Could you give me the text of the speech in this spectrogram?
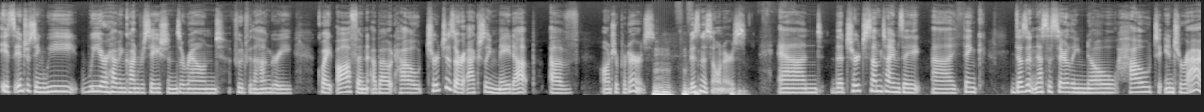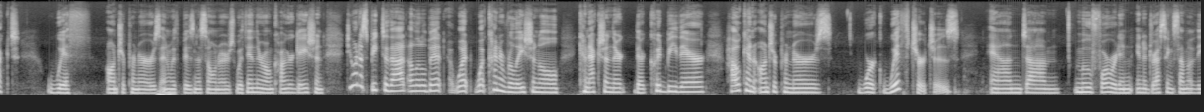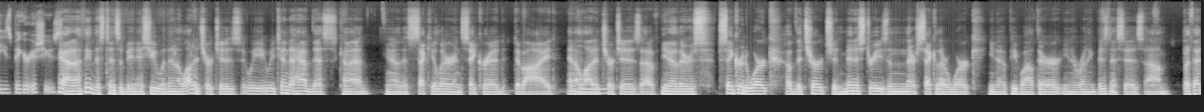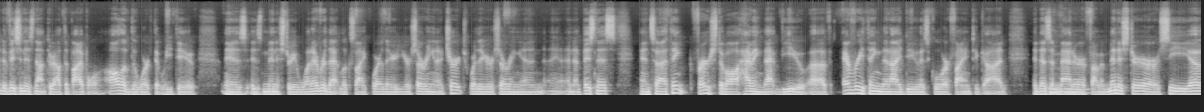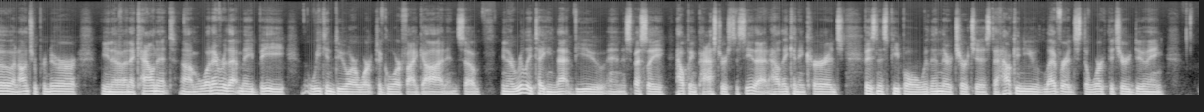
It's interesting. We we are having conversations around food for the hungry quite often about how churches are actually made up of entrepreneurs, mm-hmm. business owners. And the church sometimes, I, uh, I think, doesn't necessarily know how to interact with entrepreneurs and mm-hmm. with business owners within their own congregation. Do you want to speak to that a little bit? What what kind of relational connection there there could be there? How can entrepreneurs work with churches and um, move forward in, in addressing some of these bigger issues. Yeah, and I think this tends to be an issue within a lot of churches. We we tend to have this kind of you know this secular and sacred divide in a mm-hmm. lot of mm-hmm. churches of you know there's sacred work of the church and ministries and there's secular work you know people out there you know running businesses um, but that division is not throughout the Bible. All of the work that we do is is ministry, whatever that looks like, whether you're serving in a church, whether you're serving in, in a business. And so I think, first of all, having that view of everything that I do is glorifying to God. It doesn't mm-hmm. matter if I'm a minister or a CEO, an entrepreneur, you know, an accountant, um, whatever that may be, we can do our work to glorify God. And so, you know, really taking that view and especially helping pastors to see that, how they can encourage business people within their churches to how can you leverage the work that you're doing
